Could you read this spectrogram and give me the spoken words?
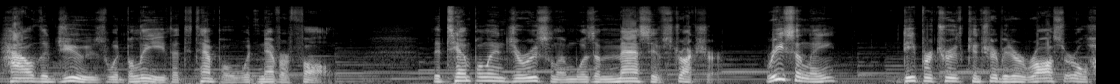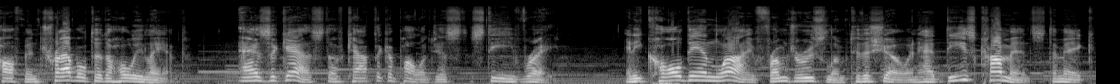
how the Jews would believe that the temple would never fall. The temple in Jerusalem was a massive structure. Recently, Deeper Truth contributor Ross Earl Hoffman traveled to the Holy Land as a guest of Catholic apologist Steve Ray. And he called in live from Jerusalem to the show and had these comments to make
